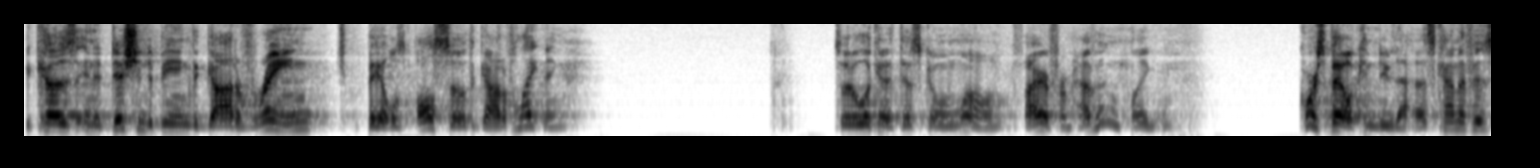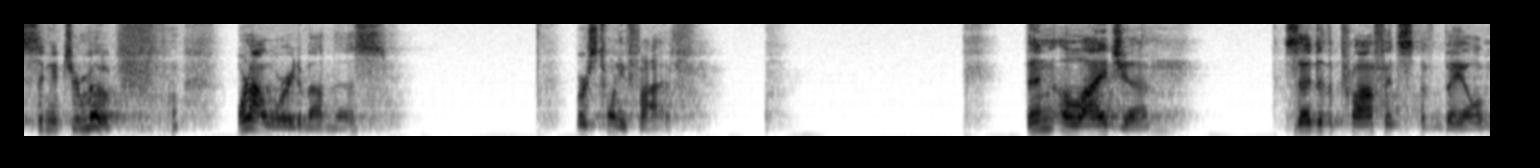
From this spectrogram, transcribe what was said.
because, in addition to being the god of rain, Baal is also the god of lightning. So they're looking at this going, well, fire from heaven? Like, of course Baal can do that. That's kind of his signature move. We're not worried about this. Verse 25. Then Elijah said to the prophets of Baal,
